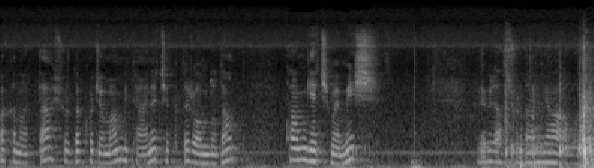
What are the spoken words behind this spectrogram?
Bakın hatta şurada kocaman bir tane çıktı rondodan. Tam geçmemiş. Şöyle biraz şuradan yağ alalım.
